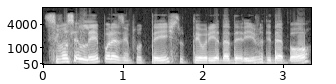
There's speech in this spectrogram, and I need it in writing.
Se você lê, por exemplo, o texto Teoria da Deriva de Debord,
